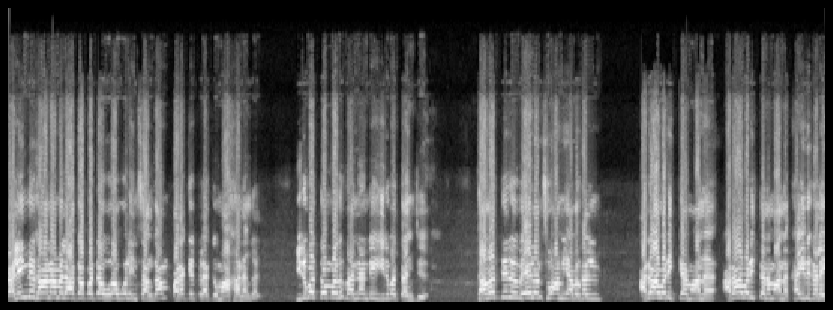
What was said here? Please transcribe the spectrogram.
வலிந்து காணாமல் ஆக்கப்பட்ட உறவுகளின் சங்கம் வடக்கு கிழக்கு மாகாணங்கள். இருபத்தொன்பது பன்னெண்டு இருபத்தஞ்சு. தவத்திரு வேலன் சுவாமி அவர்கள் அடாவடிக்கமான அடாவடித்தனமான கைதுகளை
